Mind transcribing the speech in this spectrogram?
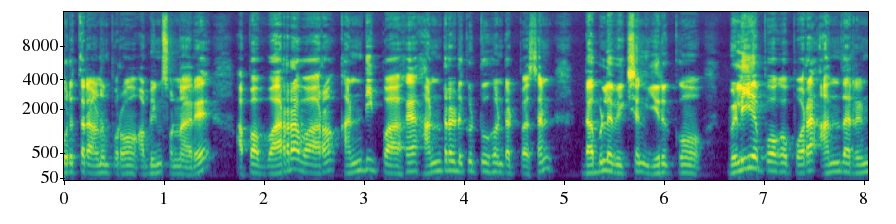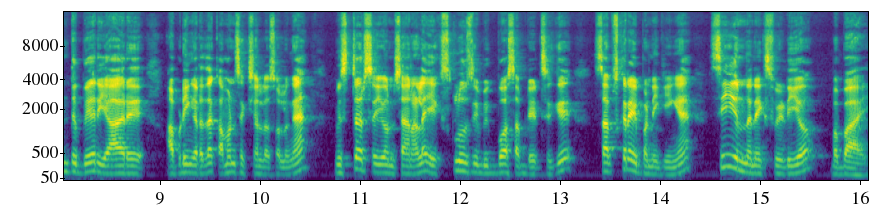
ஒருத்தரை அனுப்புகிறோம் அப்படின்னு சொன்னார் அப்போ வர்ற வாரம் கண்டிப்பாக 100க்கு 200% டபுள் எவிக்ஷன் இருக்கும். வெளியே போக போகிற அந்த ரெண்டு பேர் யார் அப்படிங்கிறத கமெண்ட் செக்ஷனில் சொல்லுங்கள் மிஸ்டர் செய்யோன் சேனலை எக்ஸ்க்ளூசிவ் பிக் பாஸ் அப்டேட்ஸுக்கு சப்ஸ்கிரைப் பண்ணிக்கிங்க see in the next video. Bye bye.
